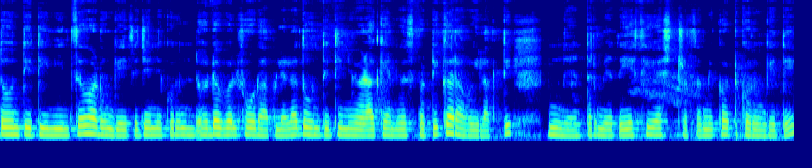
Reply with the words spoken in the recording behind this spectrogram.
दोन ते तीन इंच वाढून घ्यायचं. जेणेकरून डबल फोड आपल्याला दोन ते तीन वेळा कॅनव्हसपट्टी करावी लागते. तर मी आता एस सी एक्स्ट्राचं मी कट करून घेते.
